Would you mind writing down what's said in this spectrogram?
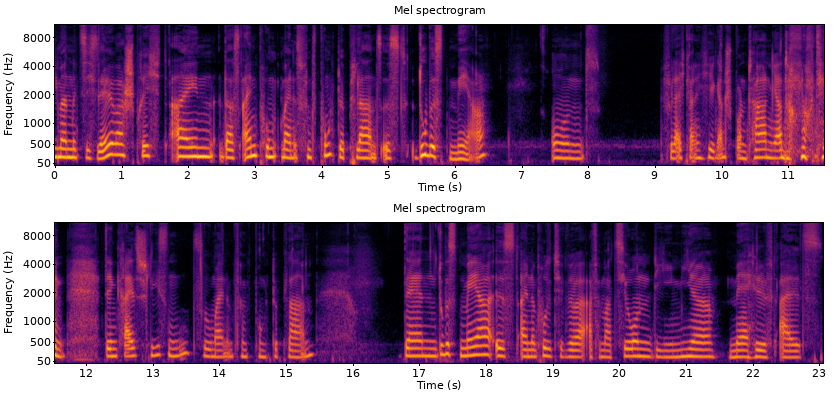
wie man mit sich selber spricht, ein, dass ein Punkt meines Fünf-Punkte-Plans ist, du bist mehr. Und vielleicht kann ich hier ganz spontan ja doch noch den, den Kreis schließen zu meinem Fünf-Punkte-Plan. Denn du bist mehr ist eine positive Affirmation, die mir mehr hilft als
